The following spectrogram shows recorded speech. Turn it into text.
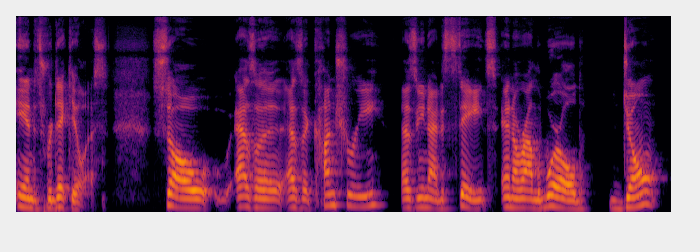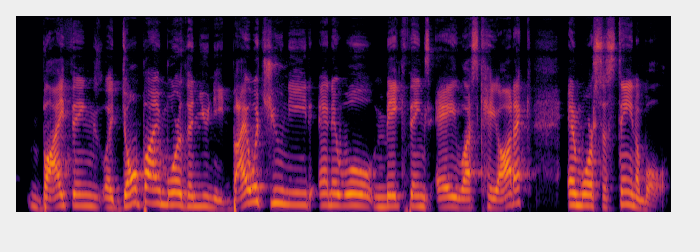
and it's ridiculous. So as a as a country, as the United States and around the world, don't buy things like don't buy more than you need. Buy what you need and it will make things a less chaotic and more sustainable.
